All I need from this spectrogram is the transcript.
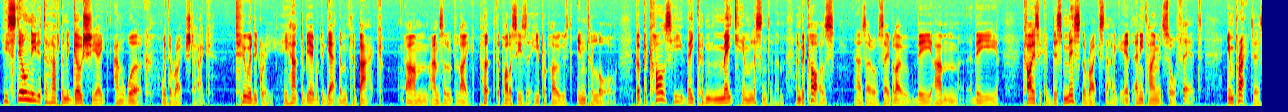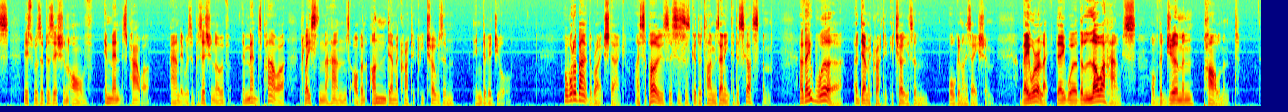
he still needed to have to negotiate and work with the Reichstag to a degree. He had to be able to get them to back um, and sort of like put the policies that he proposed into law. But because he they couldn't make him listen to them, and because as I will say below, the um, the Kaiser could dismiss the Reichstag at any time it saw fit. In practice, this was a position of immense power, and it was a position of immense power placed in the hands of an undemocratically chosen individual. Well, what about the Reichstag? I suppose this is as good a time as any to discuss them. Now, they were a democratically chosen organization. They were elect. They were the lower house of the German Parliament,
